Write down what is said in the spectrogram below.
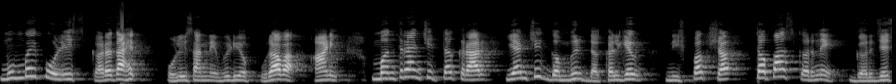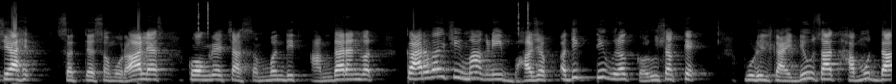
मुंबई पोलीस करत आहेत. पोलिसांनी व्हिडिओ पुरावा आणि मंत्र्यांची तक्रार यांची गंभीर दखल घेऊन निष्पक्ष तपास करणे गरजेचे आहे. सत्य समोर आल्यास काँग्रेसच्या संबंधित आमदारांवर कारवाईची मागणी भाजप अधिक तीव्र करू शकते. पुढील काही दिवसात हा मुद्दा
